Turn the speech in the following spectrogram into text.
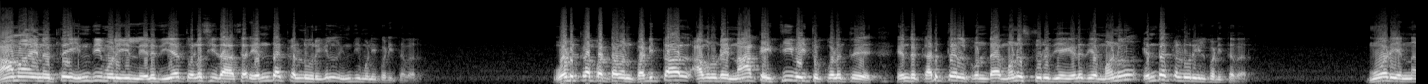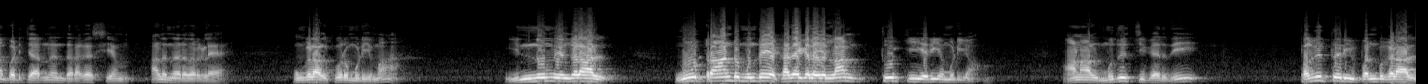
ராமாயணத்தை இந்தி மொழியில் எழுதிய துளசிதாசர் எந்த கல்லூரியில் இந்தி மொழி படித்தவர்? ஒடுக்கப்பட்டவன் படித்தால் அவனுடைய நாக்கை தீ வைத்துக் கொளுத்து என்று கருத்தல் கொண்ட மனுஸ்துருதியை எழுதிய மனு எந்த கல்லூரியில் படித்தவர்? மோடி என்ன படித்தார்னு இந்த ரகசியம் ஆளுநர் அவர்களே உங்களால் கூற முடியுமா? இன்னும் எங்களால் நூற்றாண்டு முந்தைய கதைகளை எல்லாம் தூக்கி எறிய முடியும். ஆனால் முதிர்ச்சி கருதி பகுத்தறிவு பண்புகளால்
